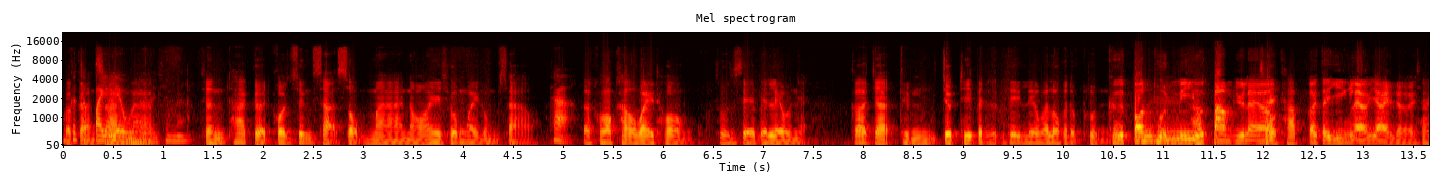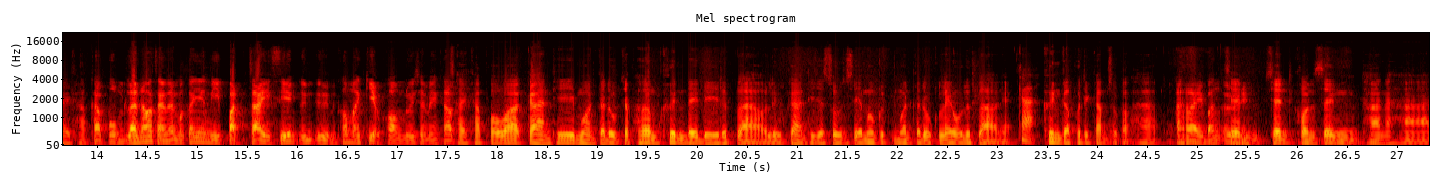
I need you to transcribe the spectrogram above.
มันก็จะไปเร็วเลยใช่ไหมฉะนั้นถ้าเกิดคนซึ่งสะสมมาน้อยในช่วงวัยหนุ่มสาวค่ะแล้วพอเข้าวัยทองสูญเสียไปเร็วเนี่ย ก็จะถึงจุดที่เป็นที่เรียกว่าโรคกระดูกพรุน คือต้นทุนมีอยู่ต่ำอยู่แล้ว ใช่ครับ ก็จะยิ่งแล้วใหญ่เลย ใช่ครับ ครับผม และนอกจากนั้นมันก็ยังมีปัจจัยเสี่ยงอื่น ๆ เข้ามาเกี่ยวข้องด้วยใช่ไหมครับ ใช่ครับ เพราะว่าการที่มวลกระดูกจะเพิ่มขึ้นได้ดีหรือเปล่า หรือการที่จะสูญเสียมวลมวลกระดูกเร็วหรือเปล่าเนี่ยค่ะขึ้นกับพฤติกรรมสุขภาพ อะไรบ้างเอ่เช่นยเช่น คนซึ่งทานอาหาร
